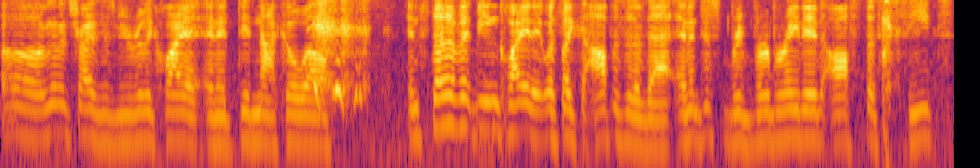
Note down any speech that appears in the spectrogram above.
"Oh, I'm gonna try to just be really quiet," and it did not go well instead of it being quiet, it was like the opposite of that, and it just reverberated off the seat,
